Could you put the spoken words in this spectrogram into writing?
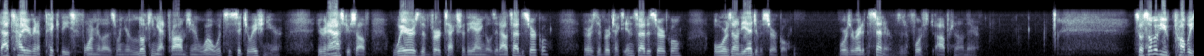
That's how you're going to pick these formulas when you're looking at problems. You're going, whoa, what's the situation here? You're going to ask yourself, where is the vertex for the angle? Is it outside the circle? Or is the vertex inside the circle? Or is it on the edge of a circle? Or is it right at the center? Is it a fourth option on there? So some of you probably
